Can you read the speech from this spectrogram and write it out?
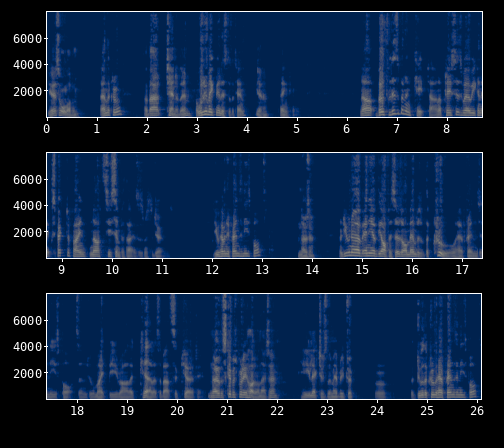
Yes, all of them. And the crew? About ten of them. Or will you make me a list of the ten? Yeah. Thank you. Now, both Lisbon and Cape Town are places where we can expect to find Nazi sympathizers, Mr. Jones. Do you have any friends in these ports? No, sir. And do you know of any of the officers or members of the crew who have friends in these ports and who might be rather careless about security? No, the skipper's pretty hot on that, sir. He lectures them every trip. Hmm. But do the crew have friends in these ports?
